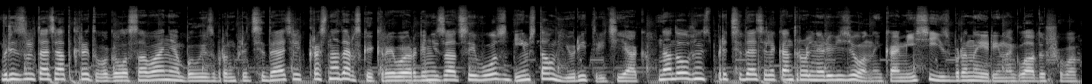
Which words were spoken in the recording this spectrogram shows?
В результате открытого голосования был избран председатель Краснодарской краевой организации ВОЗ, им стал Юрий Третьяк. На должность председателя контрольно-ревизионной комиссии избрана Ирина Гладышева.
